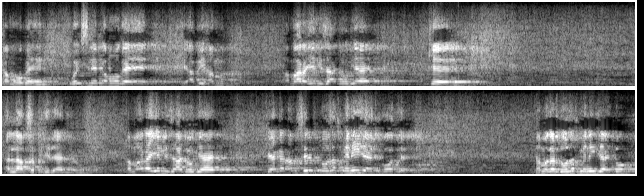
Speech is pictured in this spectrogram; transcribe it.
کم ہو گئے ہیں۔ وہ اس لیے کم ہو گئے ہیں کہ ابھی ہم، ہمارا یہ مزاج ہو گیا ہے کہ اللہ ہم سب کی ہدایت کروں ہمارا یہ مزاج ہو گیا ہے کہ اگر ہم صرف دوزخ میں نہیں جائے تو بہت ہے۔ ہم اگر دوزخ میں نہیں جائے تو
